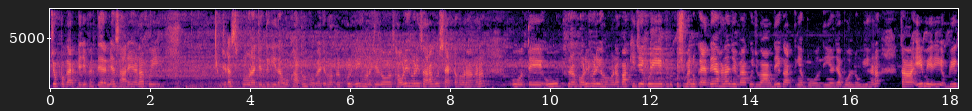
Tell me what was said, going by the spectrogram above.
ਚੁੱਪ ਕਰਕੇ ਜੇ ਫਿਰਦੇ ਰਹਿੰਦੇ ਆ ਸਾਰੇ, ਹਨਾ? ਕੋਈ ਜਿਹੜਾ ਸਕੂਨ ਆ ਜ਼ਿੰਦਗੀ ਦਾ, ਉਹ ਖਤਮ ਹੋ ਗਿਆ ਜਮਾ ਬਿਲਕੁਲ ਵੀ। ਹੁਣ ਜਦੋਂ ਹੌਲੀ ਹੌਲੀ ਸਾਰਾ ਕੁਝ ਸੈੱਟ ਹੋਣਾ, ਹਨਾ? ਉਹ ਤੇ ਉਹ ਫਿਰ ਹੌਲੀ ਹੌਲੀ ਉਹ ਹੋਣਾ। ਬਾਕੀ ਜੇ ਕੋਈ ਕੁਝ ਮੈਨੂੰ ਕਹਿੰਦੇ ਆ ਹਨਾ, ਜੇ ਮੈਂ ਕੋਈ ਜਵਾਬਦੇਹ ਕਰਦੀ ਆ, ਬੋਲਦੀ ਆ ਜਾਂ ਬੋਲੂੰਗੀ ਹਨਾ, ਤਾਂ ਇਹ ਮੇਰੀ ਵੀ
